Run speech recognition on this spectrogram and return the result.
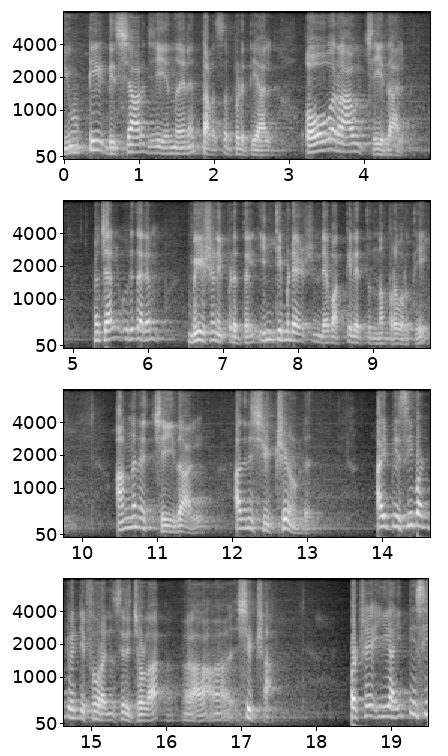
ഡ്യൂട്ടി ഡിസ്ചാർജ് ചെയ്യുന്നതിന് തടസ്സപ്പെടുത്തിയാൽ ഓവർ ആവ് ചെയ്താൽ എന്നുവെച്ചാൽ ഒരു തരം ഭീഷണിപ്പെടുത്തൽ ഇന്റിമിഡേഷന്റെ വക്കിലെത്തുന്ന പ്രവൃത്തി. അങ്ങനെ ചെയ്താൽ അതിന് ശിക്ഷയുണ്ട്. I P C one twenty four അനുസരിച്ചുള്ള ശിക്ഷ. പക്ഷേ ഈ I P C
